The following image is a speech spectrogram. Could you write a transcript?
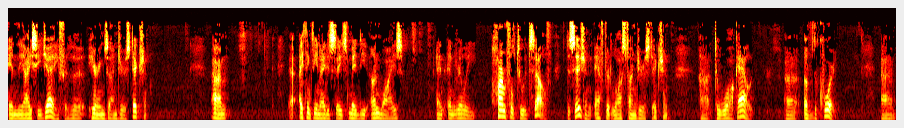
in the ICJ for the hearings on jurisdiction. Um, I think the United States made the unwise and, really harmful to itself decision after it lost on jurisdiction uh, to walk out of the court. Um,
